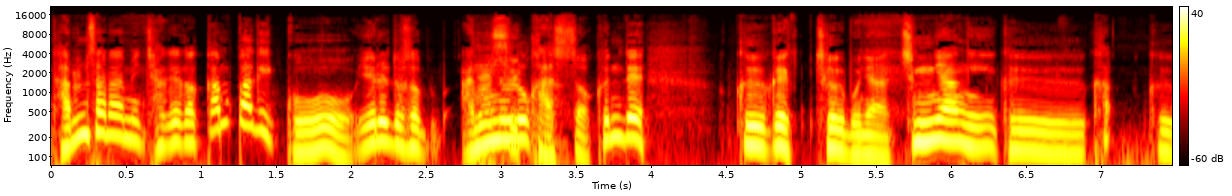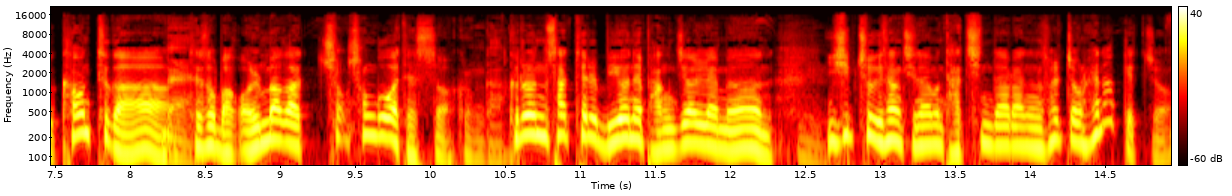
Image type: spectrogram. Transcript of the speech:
다른 사람이 자기가 깜빡 잊고 예를 들어서 안 누르고 있고. 갔어. 근데 그게 저 뭐냐 증량이 그, 카, 그 카운트가 네. 돼서 막 얼마가 청- 청구가 됐어. 그런가. 그런 사태를 미연에 방지하려면 음. 20초 이상 지나면 닫힌다라는 설정을 해놨겠죠.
